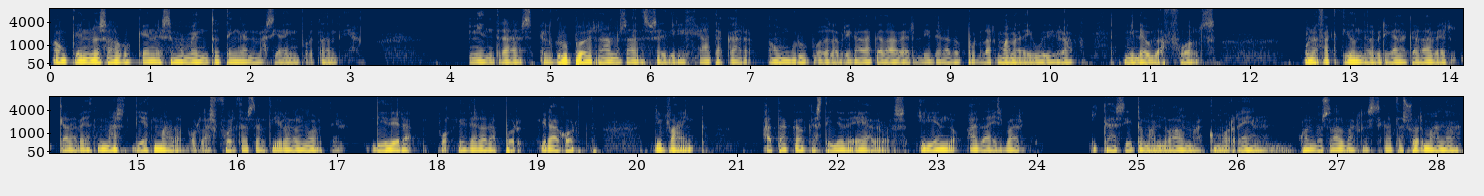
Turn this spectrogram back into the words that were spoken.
aunque no es algo que en ese momento tenga demasiada importancia. Mientras el grupo de Ramsad se dirige a atacar a un grupo de la Brigada Cadáver liderado por la hermana de Wigraf, Mileuda Falls, una facción de la Brigada Cadáver cada vez más diezmada por las fuerzas del cielo del norte, liderada por Gragorth, Livaink ataca al castillo de Eagros, hiriendo a Daisberg y casi tomando alma como rehén. Cuando Salvak rescata a su hermana,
